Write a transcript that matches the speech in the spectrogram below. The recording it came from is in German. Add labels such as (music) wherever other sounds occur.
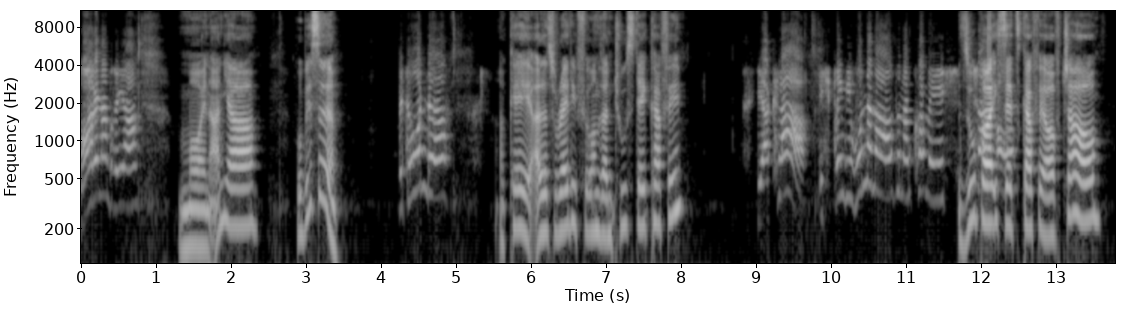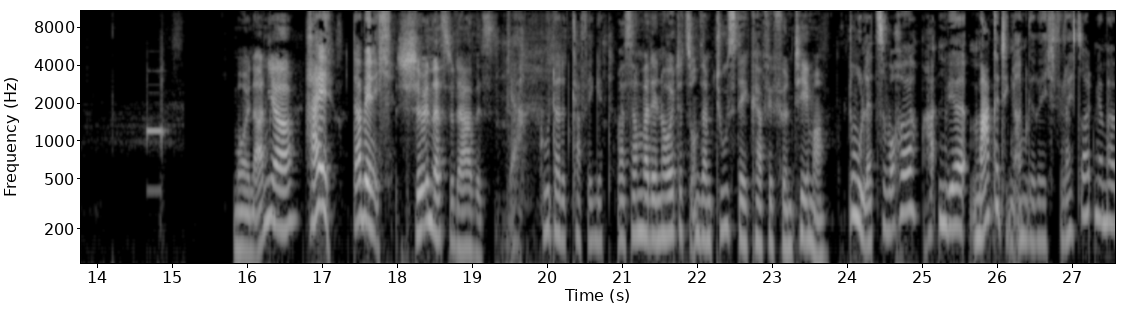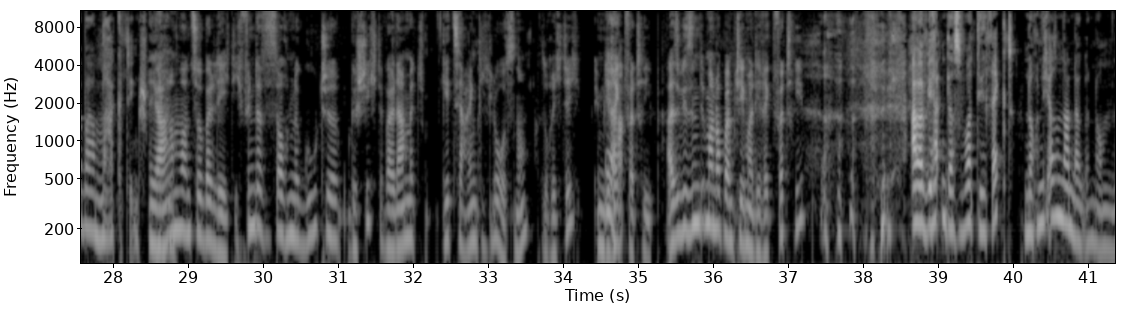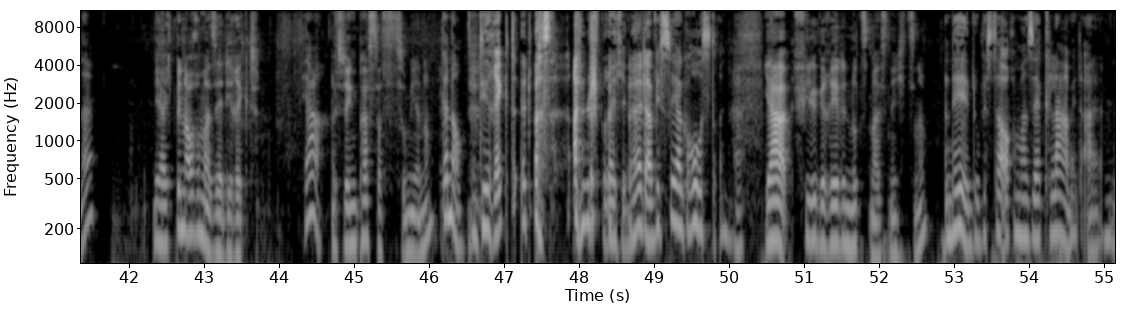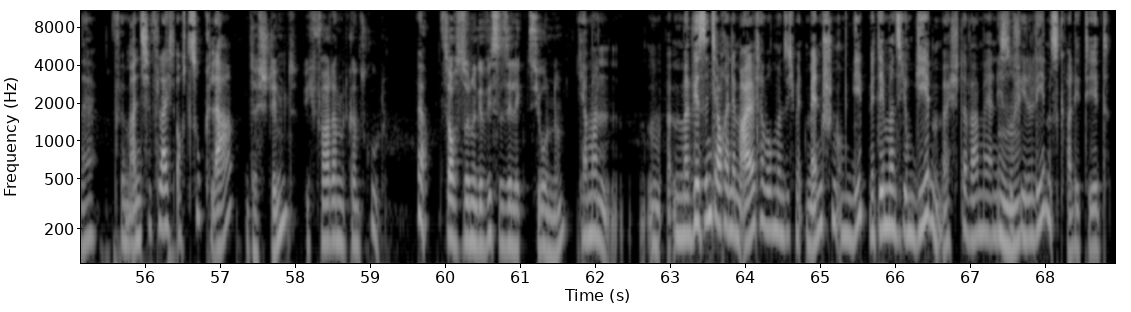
Moin, Andrea. Moin, Anja. Wo bist du? Mit Hunde. Okay, alles ready für unseren Tuesday-Kaffee? Ja, klar. Ich bring die Hunde nach Hause und dann komme ich. Super, ich Ciao. setz Kaffee auf. Ciao. Moin, Anja. Hi, da bin ich. Schön, dass du da bist. Ja, gut, dass es Kaffee gibt. Was haben wir denn heute zu unserem Tuesday-Kaffee für ein Thema? Du, letzte Woche hatten wir Marketing angeregt. Vielleicht sollten wir mal über Marketing sprechen. Ja, haben wir uns so überlegt. Ich finde, das ist auch eine gute Geschichte, weil damit geht's ja eigentlich los, ne? So richtig? Im Ja. Direktvertrieb. Also wir sind immer noch beim Thema Direktvertrieb. (laughs) Aber wir hatten das Wort direkt noch nicht auseinandergenommen, ne? Ja, ich bin auch immer sehr direkt. Ja, Deswegen passt das zu mir, ne? genau. Direkt (laughs) etwas ansprechen, ne? Da bist du ja groß drin. Ne? Ja, viel Gerede nutzt meist nichts, ne? Nee, du bist da auch immer sehr klar mit allem, ne? Für manche vielleicht auch zu klar. Das stimmt. Ich fahre damit ganz gut. Ja. Ist auch so eine gewisse Selektion, ne? Ja, man, man, wir sind ja auch in dem Alter, wo man sich mit Menschen umgibt, mit denen man sich umgeben möchte, weil man ja nicht so viel Lebensqualität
